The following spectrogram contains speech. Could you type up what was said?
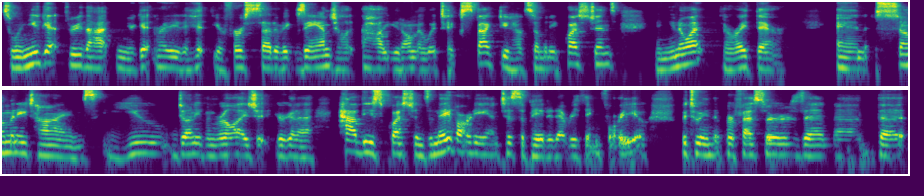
So when you get through that and you're getting ready to hit your first set of exams, you're like, oh, you don't know what to expect. You have so many questions. And you know what? They're right there. And so many times you don't even realize that you're going to have these questions, and they've already anticipated everything for you between the professors and uh, the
